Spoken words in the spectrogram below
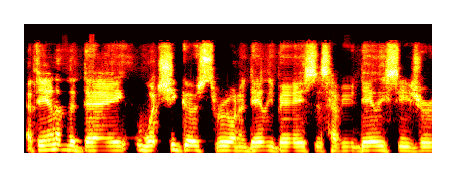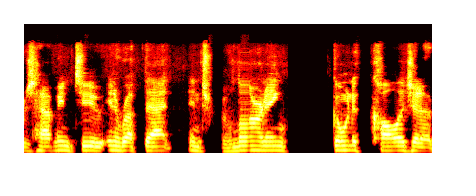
at the end of the day, what she goes through on a daily basis, having daily seizures, having to interrupt that in terms of learning, going to college at a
